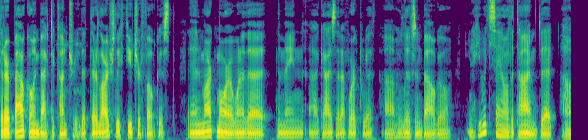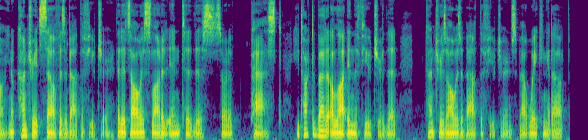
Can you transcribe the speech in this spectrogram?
that are about going back to country, that they're largely future focused. And Mark Mora, one of the the main uh, guys that I've worked with, uh, who lives in Balgo, you know, he would say all the time that, uh, you know, country itself is about the future, that it's always slotted into this sort of past. He talked about it a lot in the future, that country is always about the future. and It's about waking it up.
